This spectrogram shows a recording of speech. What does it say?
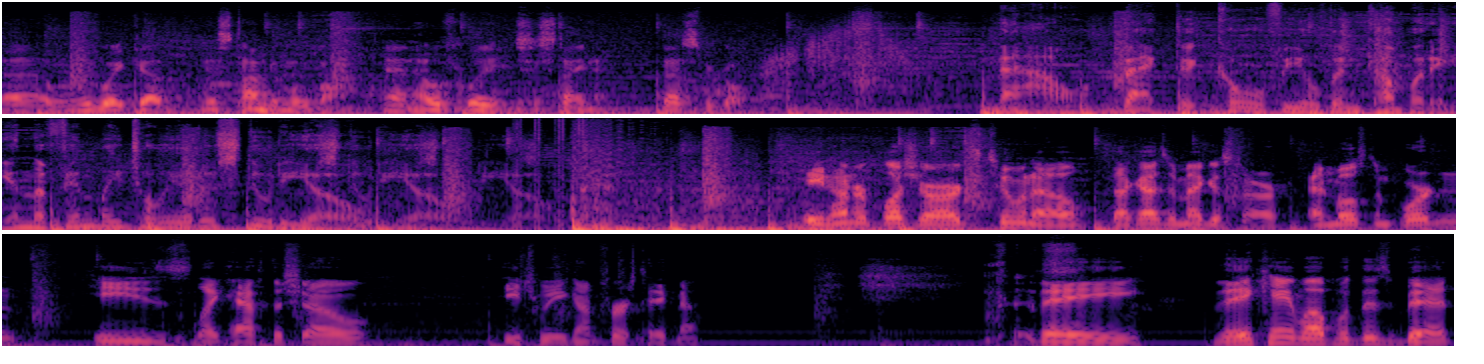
uh, when we wake up, it's time to move on and hopefully sustain it. That's the goal. Now, back to Cofield and Company in the Findlay Toyota studio. 800 plus yards, 2 0. That guy's a megastar. And most important, he's like half the show each week on First Take now. they they came up with this bit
